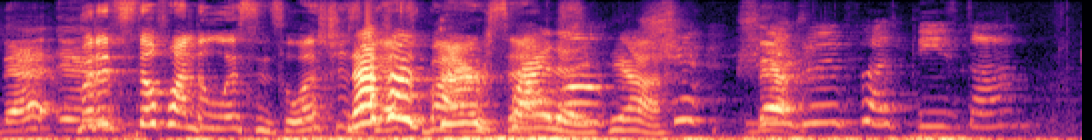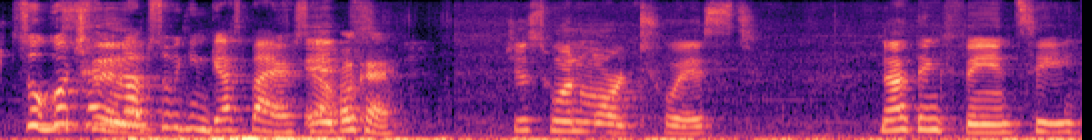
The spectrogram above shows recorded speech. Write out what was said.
That is. But it's still fun to listen, so let's just That's guess our by third ourselves. Friday. Oh, yeah. Should, should That- we put these on? So go turn it Soon. up so we can guess by ourselves. Okay. just one more twist. Nothing fancy.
